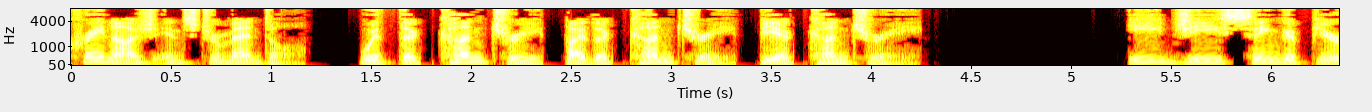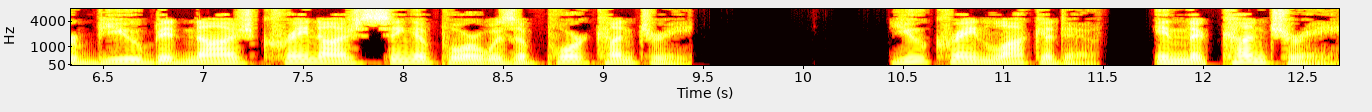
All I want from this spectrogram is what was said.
Kranaj instrumental with the country, by the country, be a country. E.g. Singapore bu bidnaj kranaj Singapore was a poor country. Ukraine locative in the country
